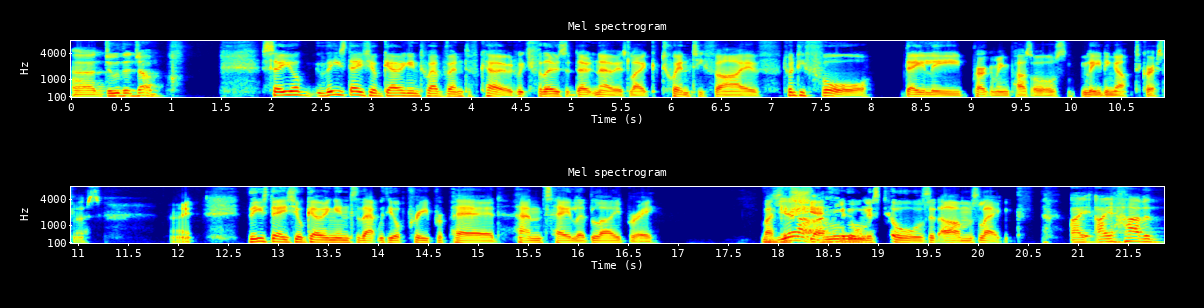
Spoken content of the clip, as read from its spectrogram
uh, do the job. So you're these days you're going into Advent of Code, which for those that don't know is like 25, 24 daily programming puzzles leading up to Christmas. Right. These days you're going into that with your pre-prepared, hand-tailored library. Like yeah, a chef I mean, with all his tools at arm's length. I, I have a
